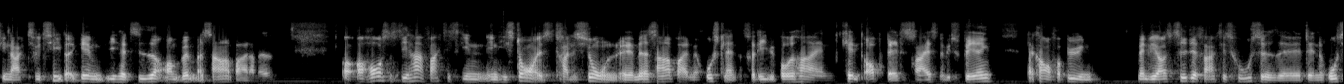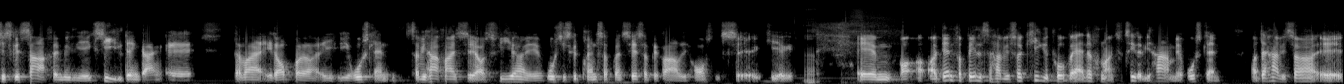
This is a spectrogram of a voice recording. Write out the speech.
sine aktiviteter igennem de her tider om, hvem man samarbejder med. Og, og Horsens de har faktisk en, en historisk tradition øh, med at samarbejde med Rusland, fordi vi både har en kendt opdagelsesrejsende Vitus Bering, der kommer fra byen, men vi har også tidligere faktisk huset øh, den russiske zarfamilie i eksil, dengang øh, der var et oprør i, i Rusland. Så vi har faktisk øh, også fire øh, russiske prinser og prinsesser begravet i Horsens øh, kirke. Ja. Øhm, og, og den forbindelse har vi så kigget på, hvad er det for nogle aktiviteter, vi har med Rusland. Og der har vi så øh,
